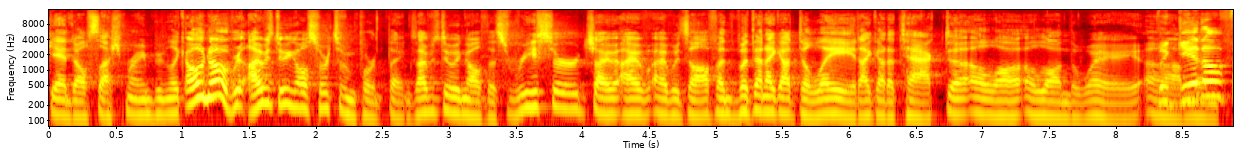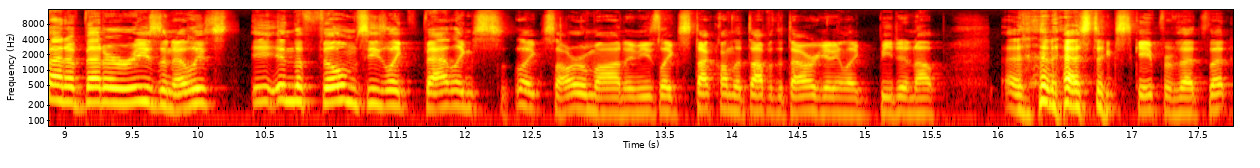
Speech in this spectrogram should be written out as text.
Gandalf slash Moiraine being like, oh no, I was doing all sorts of important things. I was doing all this research. I I, I was off, and but then I got delayed. I got attacked uh, along along the way. Um, but Gandalf and, had a better reason. At least in the films, he's like battling like Saruman, and he's like stuck on the top of the tower, getting like beaten up and has to escape from that. So that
